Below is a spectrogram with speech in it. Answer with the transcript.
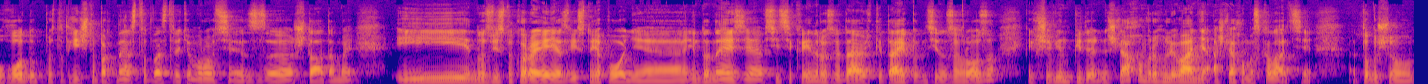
угоду про стратегічне партнерство в 23-му році з Штатами. І, ну, звісно, Корея, звісно, Японія, Індонезія. Всі ці країни розглядають Китай як потенційну загрозу, якщо він піде не шляхом врегулювання, а шляхом ескалації. Тому що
